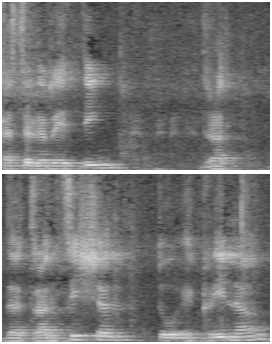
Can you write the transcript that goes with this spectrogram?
accelerating the, transition to a cleaner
